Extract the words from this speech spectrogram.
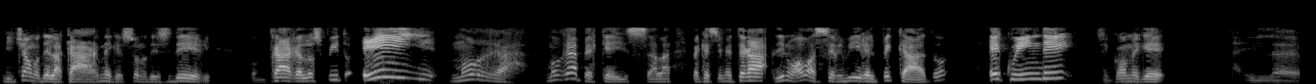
diciamo, della carne, che sono desideri contrari allo spirito, egli morrà. Morrà perché, sala, perché si metterà di nuovo a servire il peccato e quindi, siccome che il,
